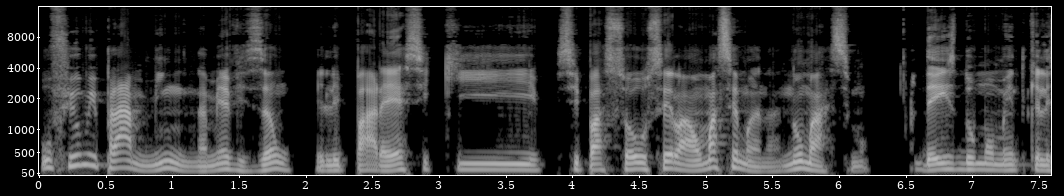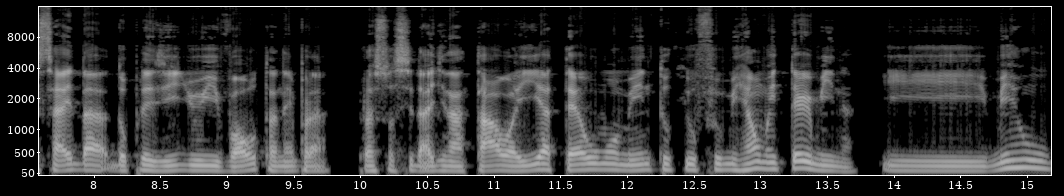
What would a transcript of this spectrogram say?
O filme, para mim, na minha visão, ele parece que se passou, sei lá, uma semana, no máximo. Desde o momento que ele sai da, do presídio e volta, né, pra, pra sua cidade natal aí, até o momento que o filme realmente termina. E, meu,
